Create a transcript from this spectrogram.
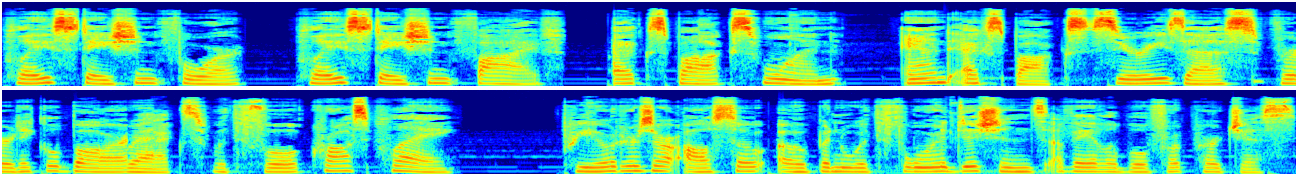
PlayStation 4, PlayStation 5, Xbox One, and Xbox Series S Vertical Bar X with full crossplay. Pre-orders are also open with four editions available for purchase.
